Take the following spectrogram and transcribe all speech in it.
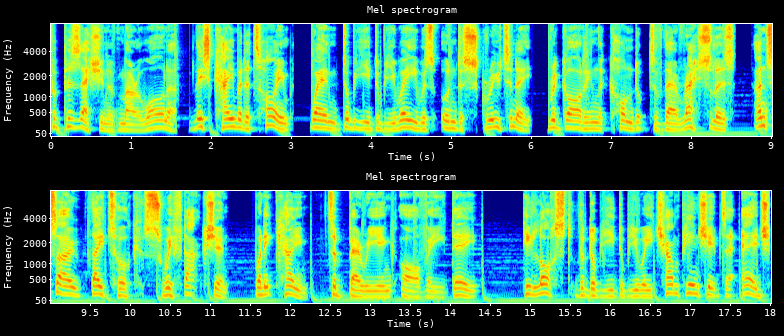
for possession of marijuana. This came at a time when WWE was under scrutiny regarding the conduct of their wrestlers, and so they took swift action when it came to burying RVD. He lost the WWE Championship to Edge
